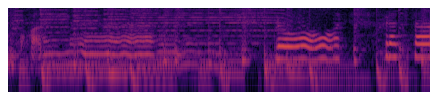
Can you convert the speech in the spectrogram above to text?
มความหมายโปรดรักษา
